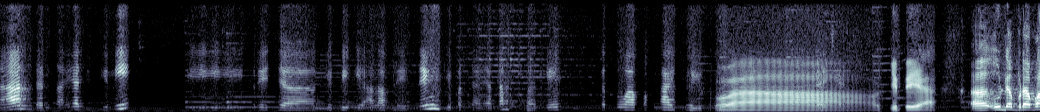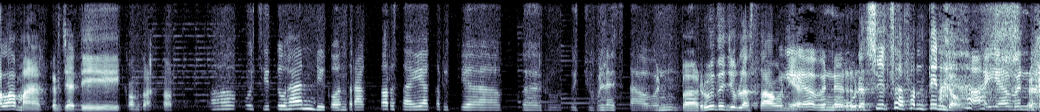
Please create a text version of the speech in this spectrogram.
bangunan dan saya di sini di gereja GBI Ala Blessing dipercayakan sebagai ketua PKJ itu. Wow, gitu ya. Eh, udah berapa lama kerja di kontraktor? Eh, puji Tuhan di kontraktor saya kerja baru 17 tahun. Baru 17 tahun ya? Iya, bener. Oh, udah sweet 17 dong. Iya bener.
